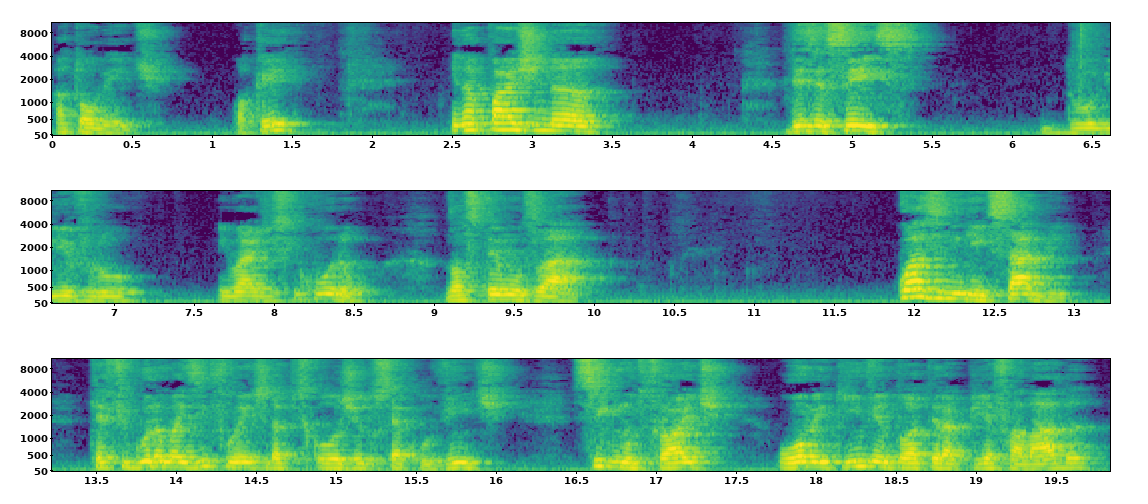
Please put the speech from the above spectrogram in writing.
atualmente, ok? E na página 16 do livro Imagens que Curam, nós temos lá Quase ninguém sabe que a figura mais influente da psicologia do século XX, Sigmund Freud, o homem que inventou a terapia falada,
